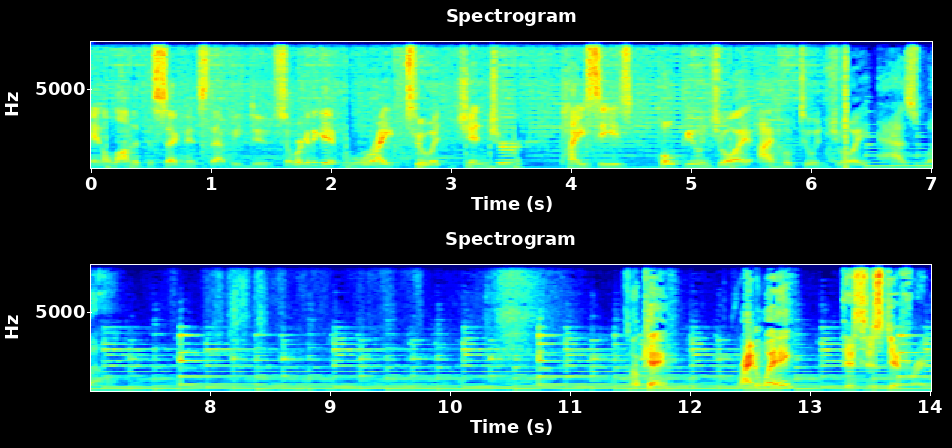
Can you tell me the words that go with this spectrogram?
in a lot of the segments that we do. So we're going to get right to it. Jinjer, Pisces, hope you enjoy. I hope to enjoy as well. Okay, right away, this is different.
